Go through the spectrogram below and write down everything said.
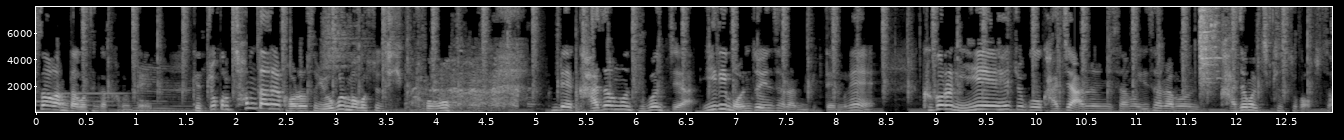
앞서간다고 생각하면 돼. 음. 그 조금 첨단을 걸어서 욕을 먹을 수도 있고. 근데 가정은 두 번째야. 일이 먼저인 사람이기 때문에 그거를 이해해주고 가지 않은 이상은 이 사람은 가정을 지킬 수가 없어.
